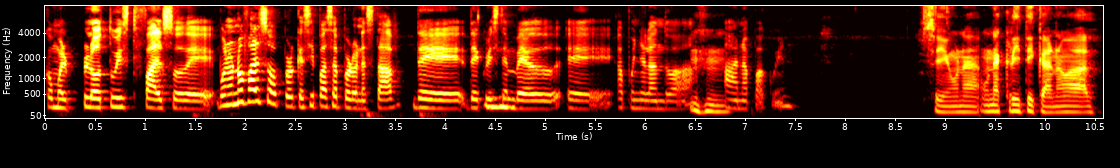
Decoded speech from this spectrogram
como el plot twist falso de, bueno, no falso porque sí pasa, pero en Stab, de, de Kristen. Bell eh, apuñalando a, a Anna Paquin. Sí, una, una crítica, ¿no? Al,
